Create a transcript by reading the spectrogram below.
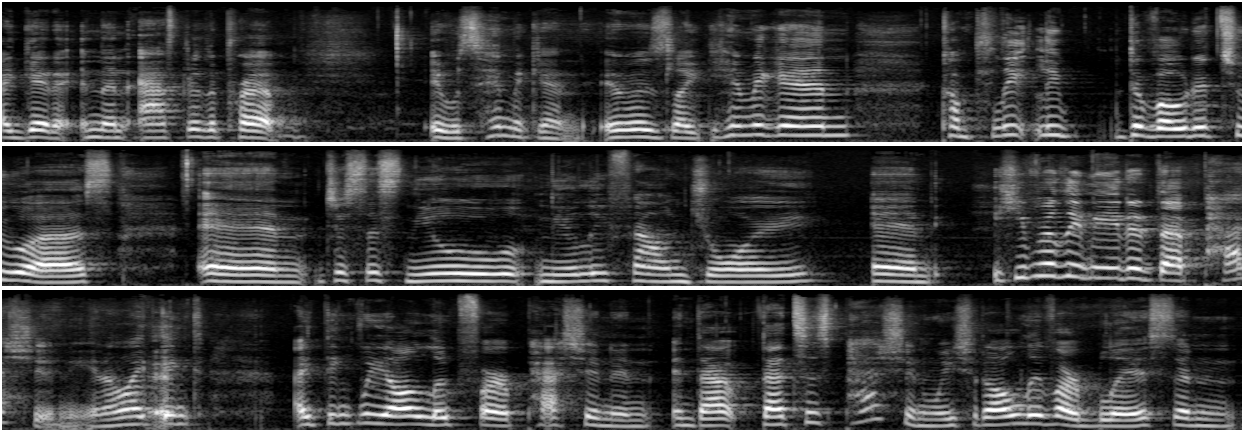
I get it. And then after the prep it was him again. It was like him again completely devoted to us and just this new newly found joy. And he really needed that passion you know? I think i think we all look for passion and, and that that's his passion. We should all live our bliss and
